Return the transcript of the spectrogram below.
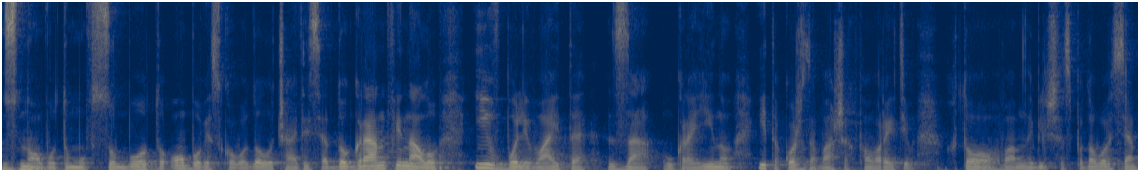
знову. Тому в суботу обов'язково долучайтеся до гранд-фіналу і вболівайте за Україну і також за ваших фаворитів. Хто вам найбільше сподобався,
